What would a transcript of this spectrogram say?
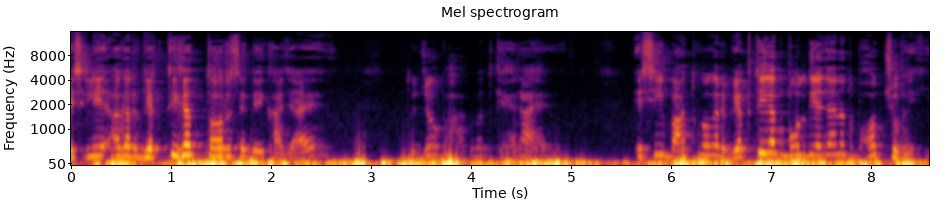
इसलिए अगर व्यक्तिगत तौर से देखा जाए तो जो भागवत कह रहा है, इसी बात को अगर व्यक्तिगत बोल दिया जाए ना तो बहुत चुभेगी।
